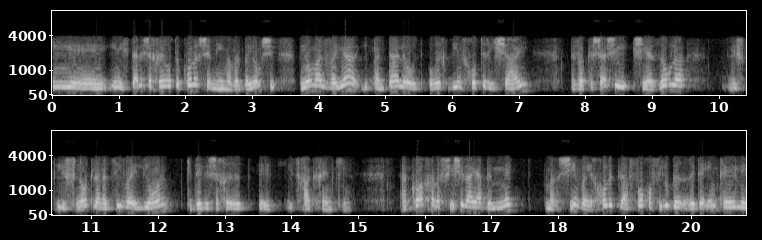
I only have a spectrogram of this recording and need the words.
היא, אה, היא ניסתה לשחרר אותו כל השנים, אבל ביום, ש... ביום ההלוויה היא פנתה לעורך דין חוטר ישי, בבקשה ש... שיעזור לה לפנות לנציב העליון כדי לשחרר את יצחק חנקין. הכוח הנפשי שלה היה באמת מרשים, והיכולת להפוך אפילו ברגעים כאלה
